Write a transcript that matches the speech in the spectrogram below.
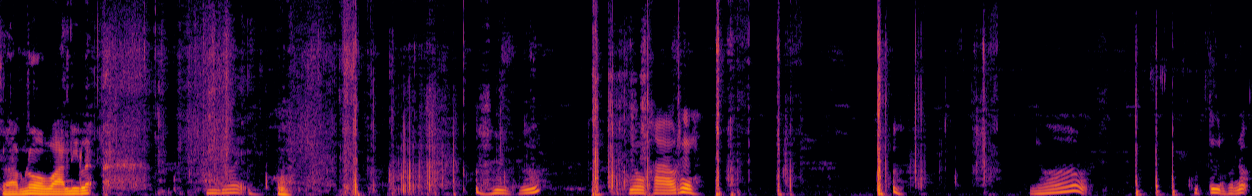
สามหน่อหวานอีกแล้วมีด้วยอืมอื้อหือ โหนขาวเท่น้องขุดตื่นคนเนาะ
